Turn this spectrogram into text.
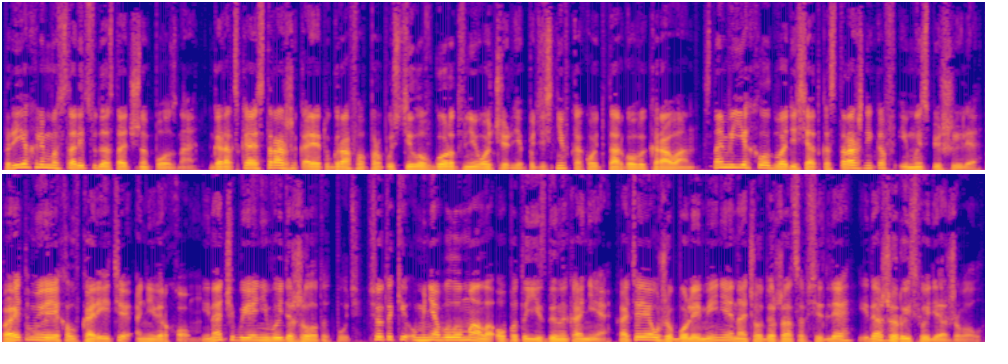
Приехали мы в столицу достаточно поздно. Городская стража карету графа пропустила в город вне очереди, потеснив какой-то торговый караван. С нами ехало два десятка стражников, и мы спешили. Поэтому я ехал в карете, а не верхом. Иначе бы я не выдержал этот путь. Все-таки у меня было мало опыта езды на коне, хотя я уже более-менее начал держаться в седле и даже рысь выдерживал.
